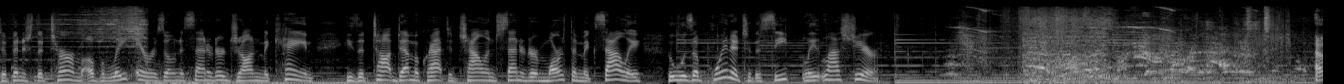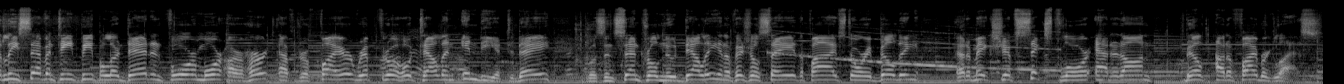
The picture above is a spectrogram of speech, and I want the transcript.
to finish the term of late Arizona Senator John McCain. He's a top Democrat to challenge Senator Martha McSally, who was appointed to the seat late last year. At least 17 people are dead and four more are hurt after a fire ripped through a hotel in India today. It was in central New Delhi, and officials say the five story building had a makeshift sixth floor added on, built out of fiberglass.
